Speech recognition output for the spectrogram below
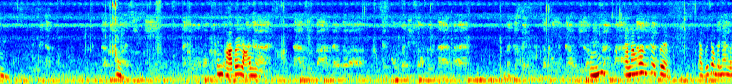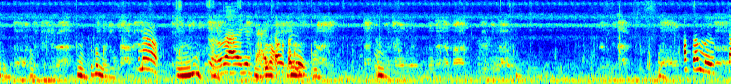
อืมอืมกินพักหลายๆเนี่ย อืมเอาน้องร่นเพื่อนๆท่านผู้ชมไปนั่งมาเห็นอืมอืมก็เป็นเหมือนมากอืมเหลืออะไรอยู่อืมแต่ก็ต้องเอาบ้าอันมืออืมอืมเอาปลาหมึกต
